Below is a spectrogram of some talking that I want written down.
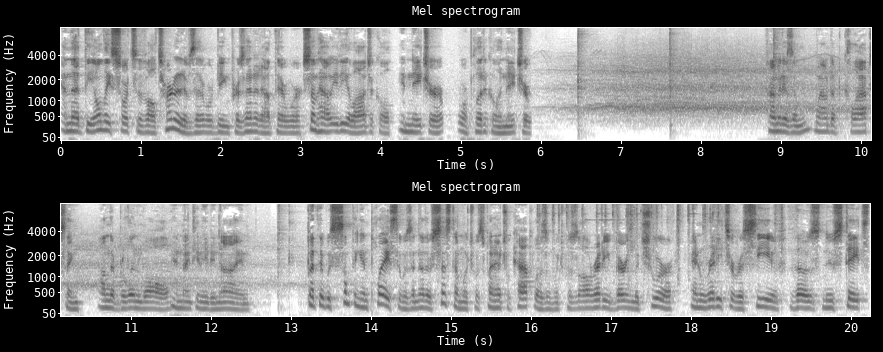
and that the only sorts of alternatives that were being presented out there were somehow ideological in nature or political in nature. Communism wound up collapsing on the Berlin Wall in 1989. But there was something in place. There was another system, which was financial capitalism, which was already very mature and ready to receive those new states.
